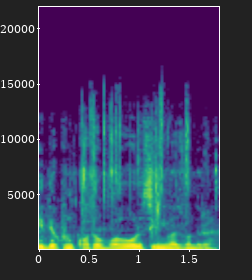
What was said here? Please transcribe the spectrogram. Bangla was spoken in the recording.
এই দেখুন কত বড় বড় চিংড়ি মাছ বন্ধুরা।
